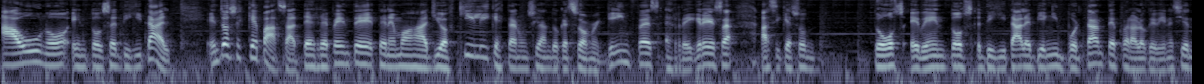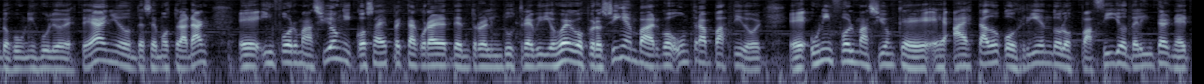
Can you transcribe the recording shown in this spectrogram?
a uno entonces digital. Entonces, ¿qué pasa? De repente tenemos a Geoff Keighley que está anunciando que Summer Game Fest regresa, así que son dos eventos digitales bien importantes para lo que viene siendo junio y julio de este año, donde se mostrarán eh, información y cosas espectaculares dentro de la industria de videojuegos, pero sin embargo, un trasbastidor, eh, una información que eh, ha estado corriendo los pasillos del internet,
